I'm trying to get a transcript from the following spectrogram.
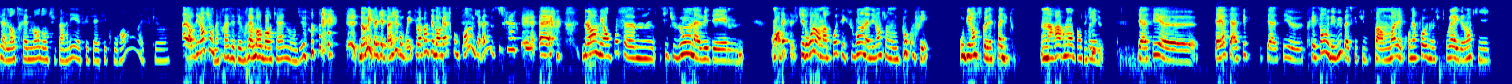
l'entraînement dont tu parlais, est-ce que c'est assez courant? Est-ce que Alors des gens qui ont ma phrase était vraiment bancale, mon dieu. non mais t'inquiète pas, j'ai compris. Tu vois quand c'est bancal, je comprends, donc y a pas de souci. Euh, non mais en fait, euh, si tu veux, on avait des en fait, ce qui est drôle en impro, c'est que souvent on a des gens qui en ont beaucoup fait ou des gens qui connaissent pas du tout. On a rarement d'entre okay. les deux. C'est assez. Euh... D'ailleurs, c'est assez, c'est assez euh, stressant au début parce que tu, enfin moi, les premières fois où je me suis retrouvée avec des gens qui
